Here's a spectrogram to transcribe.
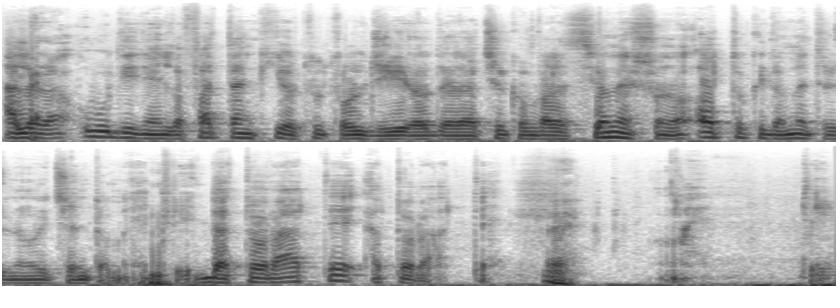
Allora, Udine l'ho fatta anch'io tutto il giro della circonvallazione, sono 8 km e 900 metri, da Torate a Torate. Eh, Eh, Sì.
